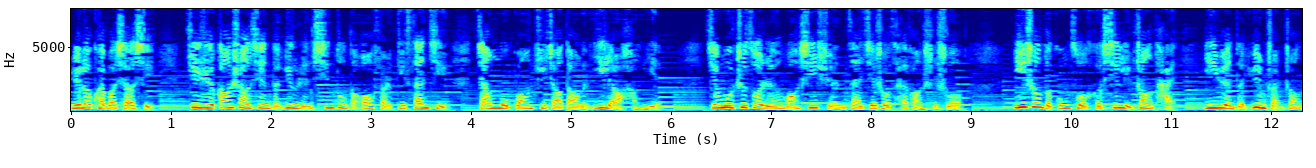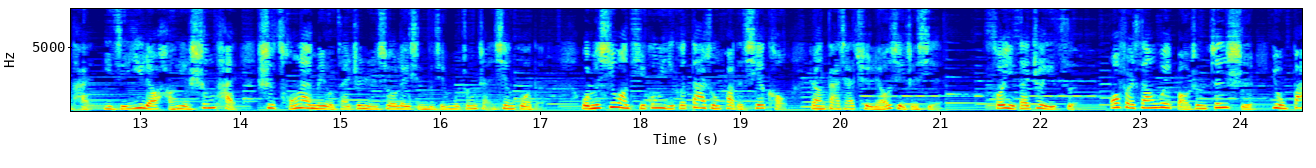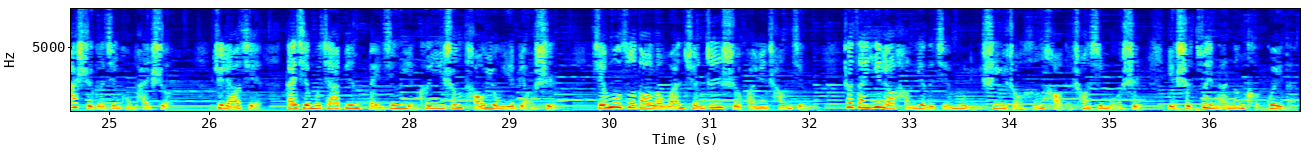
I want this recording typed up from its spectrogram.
娱乐快报消息，近日刚上线的令人心动的 offer 第三季将目光聚焦到了医疗行业。节目制作人王新璇在接受采访时说，医生的工作和心理状态、医院的运转状态以及医疗行业生态是从来没有在真人秀类型的节目中展现过的。我们希望提供一个大众化的切口，让大家去了解这些。所以在这一次，offer 三为保证真实，用八十个监控拍摄。据了解，该节目嘉宾北京眼科医生陶勇也表示。节目做到了完全真实还原场景，这在医疗行业的节目里是一种很好的创新模式，也是最难能可贵的。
